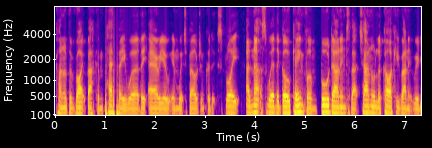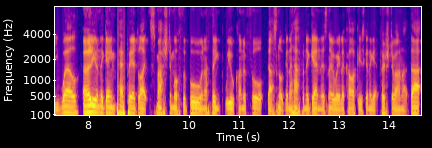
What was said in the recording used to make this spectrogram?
kind of the right back and Pepe were the area in which Belgium could exploit. And that's where the goal came from. Ball down into that channel. Lukaku ran it really well. Earlier in the game, Pepe had like smashed him off the ball. And I think we all kind of thought that's not going to happen again. There's no way Lukaku is going to get pushed around like that.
